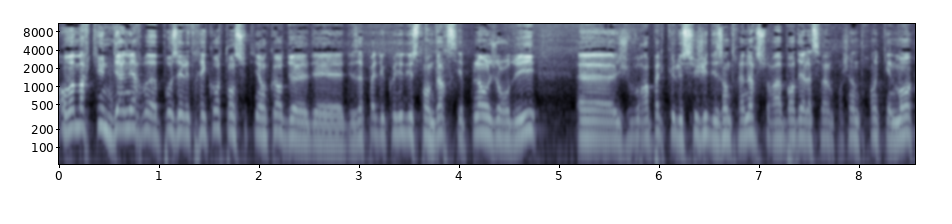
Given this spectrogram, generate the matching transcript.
On va marquer une dernière euh, pause, elle est très courte. Ensuite, il y a encore de- de- des appels du côté du standard. C'est plein aujourd'hui. Euh, je vous rappelle que le sujet des entraîneurs sera abordé la semaine prochaine tranquillement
